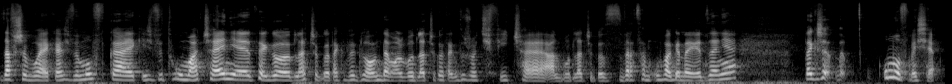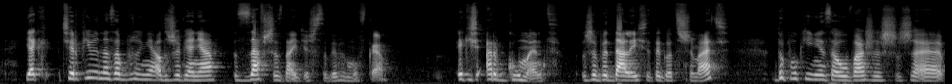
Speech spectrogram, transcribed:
Zawsze była jakaś wymówka, jakieś wytłumaczenie tego, dlaczego tak wyglądam, albo dlaczego tak dużo ćwiczę, albo dlaczego zwracam uwagę na jedzenie. Także no, umówmy się, jak cierpimy na zaburzenia odżywiania, zawsze znajdziesz sobie wymówkę. Jakiś argument, żeby dalej się tego trzymać dopóki nie zauważysz, że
